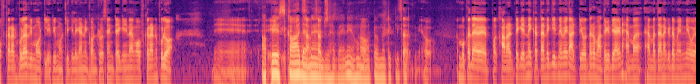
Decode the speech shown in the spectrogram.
ඔෆ් කරන්න පුල රිමෝටලි රිමෝටලි කියල. ගන්න කොන්ට්‍රෝ සෙන්ට න ඔ් කරන්න පුළුවන්. අපේ ස්කාඩ හැබැන ඔටෝමටික් මොකද කරට ගෙන්න කතැනකින්න මේ කට්ටියෝතර මතකටයගෙන හැම හැම තැනකට මෙන්නේ ඔය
